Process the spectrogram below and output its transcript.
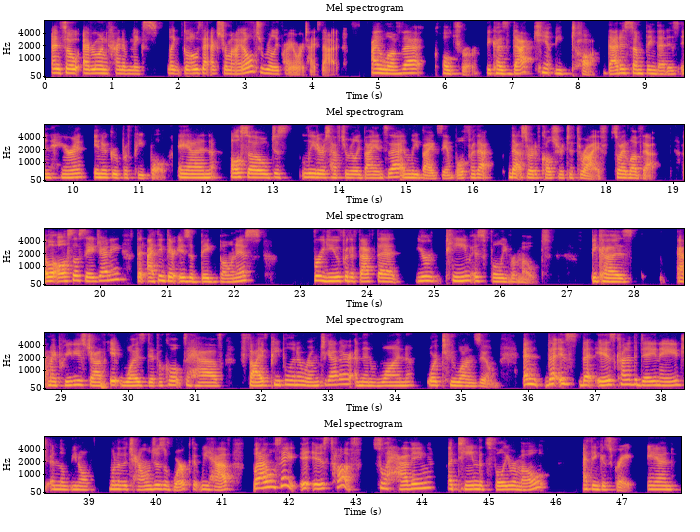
And so everyone kind of makes like goes that extra mile to really prioritize that I love that culture because that can't be taught. That is something that is inherent in a group of people. And also just leaders have to really buy into that and lead by example for that that sort of culture to thrive. So I love that. I will also say Jenny that I think there is a big bonus for you for the fact that your team is fully remote because at my previous job, it was difficult to have five people in a room together and then one or two on Zoom. And that is that is kind of the day and age and the, you know, one of the challenges of work that we have. But I will say it is tough. So having a team that's fully remote, I think is great. And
